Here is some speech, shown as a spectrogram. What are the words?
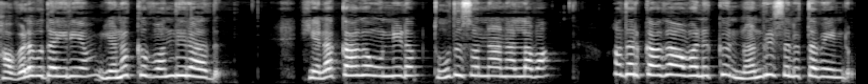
அவ்வளவு தைரியம் எனக்கு வந்திராது. எனக்காக உன்னிடம் தூது சொன்னான் அல்லவா? அதற்காக அவனுக்கு நன்றி செலுத்த வேண்டும்.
